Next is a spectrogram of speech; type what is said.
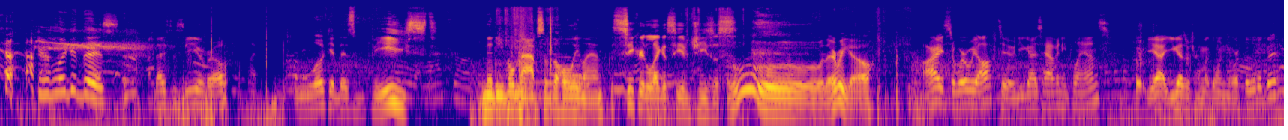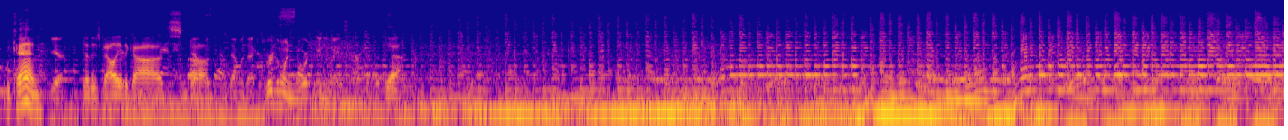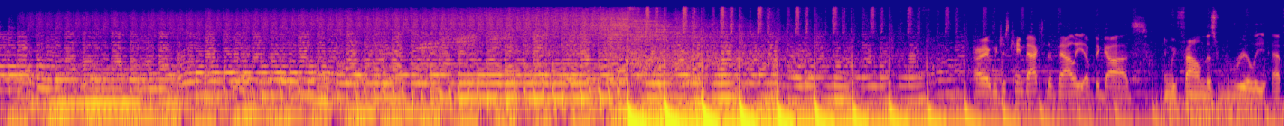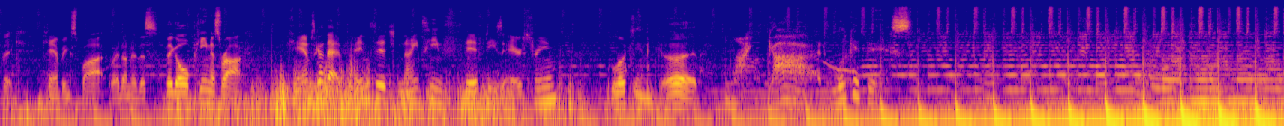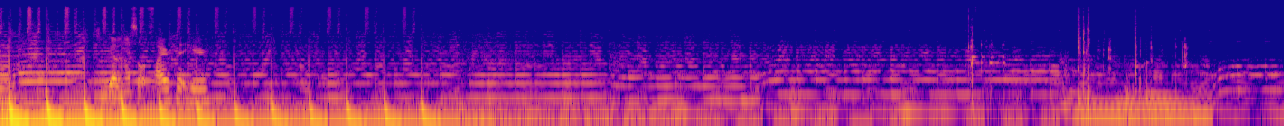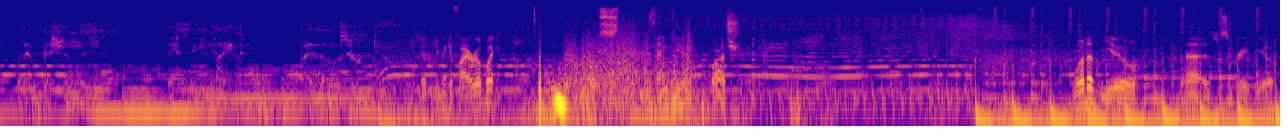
Dude, look at this. Nice to see you, bro. Look at this beast. Medieval maps of the Holy Land. The secret legacy of Jesus. Ooh, there we go. All right, so where are we off to? Do you guys have any plans? Yeah, you guys are talking about going north a little bit. We can. Yeah, Yeah, there's Valley of the Gods. I'm down, Um, with, I'm down with that because we're going north anyways after this. yeah. Back to the Valley of the Gods, and we found this really epic camping spot right under this big old penis rock. Cam's got that vintage 1950s Airstream looking good. My god, look at this. So we got a nice little fire pit here. You make a fire real quick? Oh, thank you. Clutch. What a view. That is just a great view.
